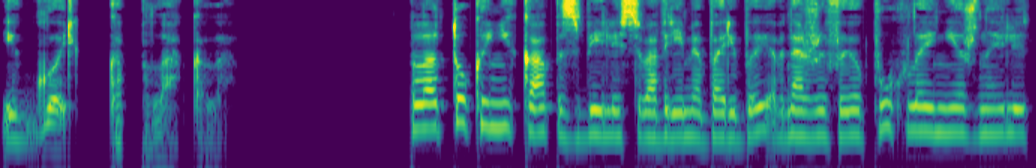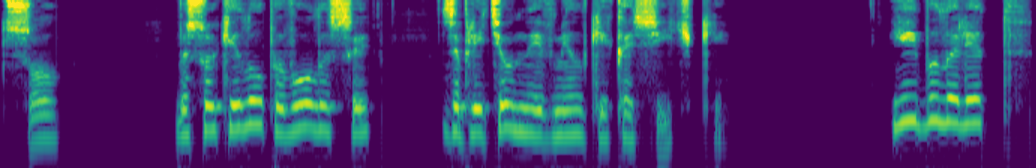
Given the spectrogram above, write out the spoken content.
и горько плакала. Платок и никап сбились во время борьбы, обнажив ее пухлое нежное лицо, высокий лоб и волосы, заплетенные в мелкие косички. Ей было лет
